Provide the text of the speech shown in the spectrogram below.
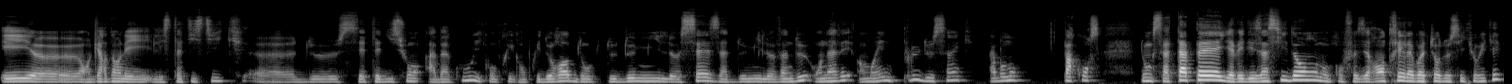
Et euh, en regardant les, statistiques euh, de cette édition à Bakou, y compris Grand Prix d'Europe, donc de 2016 à 2022, on avait en moyenne plus de 5 abandons par course. Donc ça tapait, il y avait des incidents, donc on faisait rentrer la voiture de sécurité.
